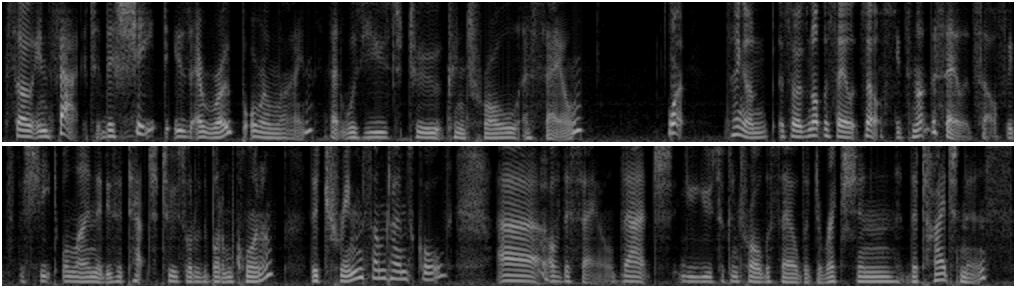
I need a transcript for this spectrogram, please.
So, in fact, the sheet is a rope or a line that was used to control a sail. What? Hang on. So it's not the sail itself. It's not the sail itself, it's the sheet or line that is attached to sort of the bottom corner, the trim, sometimes called, uh, of the sail that you use to control the sail, the direction, the tightness,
